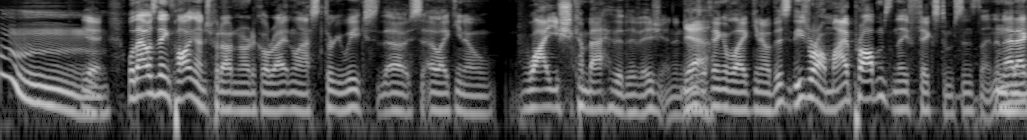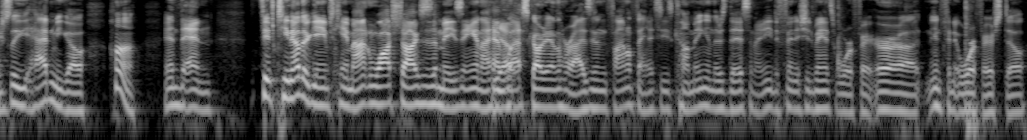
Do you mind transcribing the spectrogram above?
hmm. Yeah. Well, that was the thing. Polygon just put out an article right in the last three weeks, uh, s- uh, like you know why you should come back to the division, and it Yeah. was a thing of like you know this these were all my problems, and they fixed them since then, and Mm-hmm. that actually had me go, huh, and then. 15 other games came out, and Watch Dogs is amazing, and I have Yep. Last Guardian on the horizon, and Final Fantasy's coming, and there's this, and I need to finish Advanced Warfare or uh, Infinite Warfare still.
